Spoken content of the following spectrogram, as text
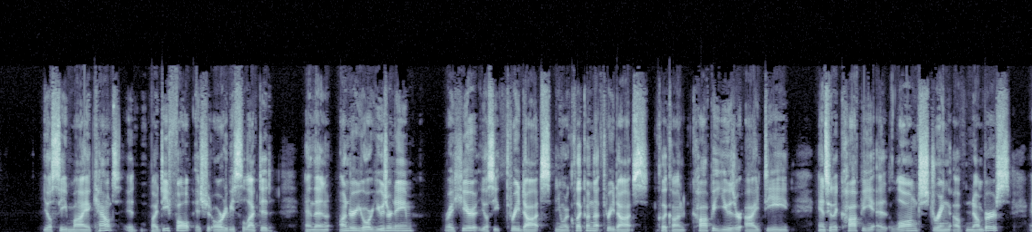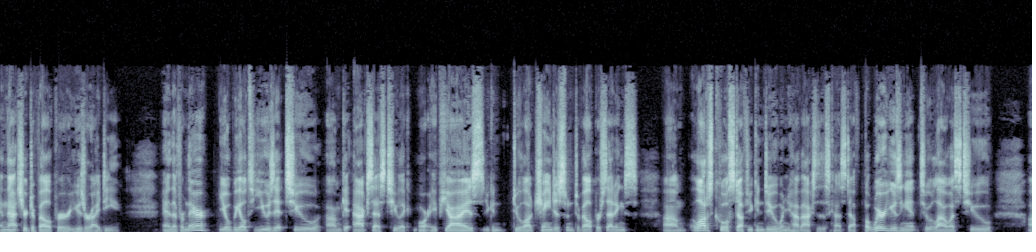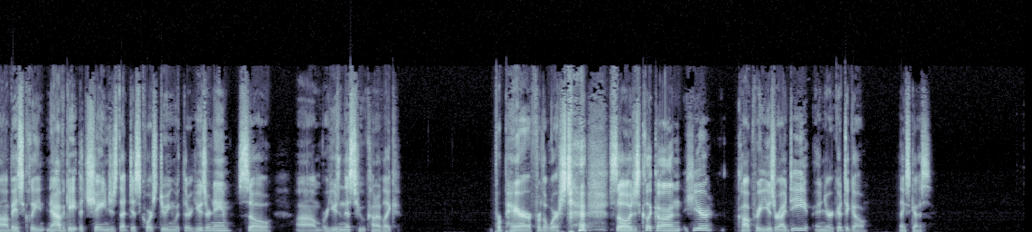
you'll see my account. It By default, it should already be selected. And then under your username, right here, you'll see three dots. And you want to click on that three dots, click on copy user ID, and it's going to copy a long string of numbers, and that's your developer user ID. And then from there, you'll be able to use it to um, get access to like more APIs. You can do a lot of changes in developer settings. Um, a lot of cool stuff you can do when you have access to this kind of stuff. But we're using it to allow us to uh, basically navigate the changes that Discord's doing with their username. So um, we're using this to kind of like prepare for the worst. so just click on here, copy user ID, and you're good to go. Thanks, guys.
